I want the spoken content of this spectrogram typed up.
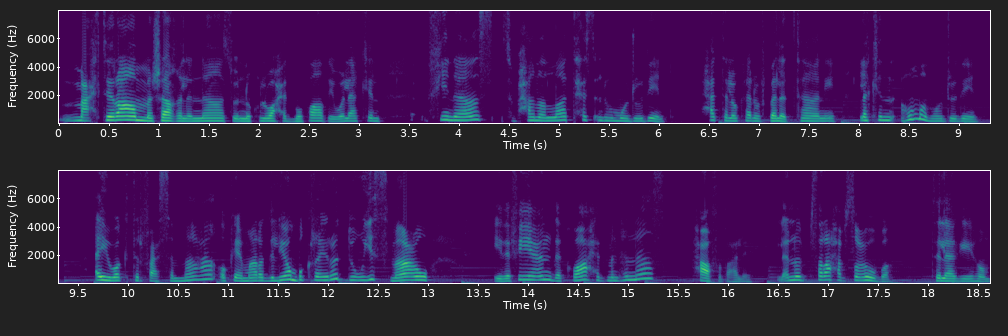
مع احترام مشاغل الناس وإنه كل واحد مفاضي ولكن في ناس سبحان الله تحس إنهم موجودين حتى لو كانوا في بلد ثاني لكن هم موجودين. أي وقت ترفع السماعة okay ما رد اليوم بكرة يرد ويسمع إذا في عندك واحد من هالناس حافظ عليه لأنه بصراحة بصعوبة تلاقيهم.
